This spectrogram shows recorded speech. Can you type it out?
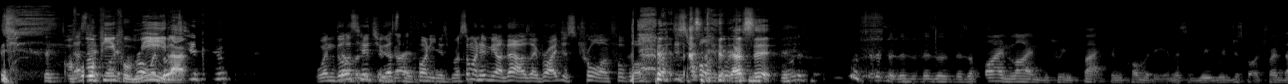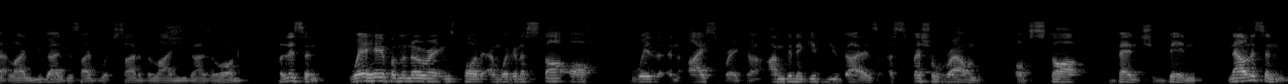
of all people, bro, me. Like, when those no, hit you, that's guys, the funniest, bro. Someone hit me on that. I was like, bro, I just troll on football. that's, that's it. Listen, there's a, there's, a, there's a fine line between fact and comedy. And listen, we, we've just got to tread that line. You guys decide which side of the line you guys are on. But listen, we're here from the No Ratings Pod, and we're going to start off with an icebreaker. I'm going to give you guys a special round of start, bench, bin. Now, listen,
